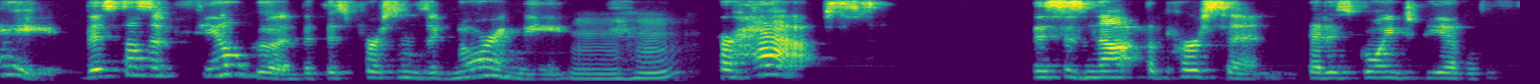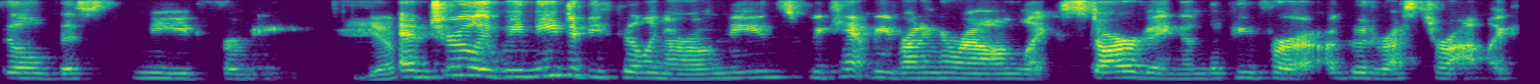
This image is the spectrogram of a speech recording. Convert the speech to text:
hey, this doesn't feel good that this person's ignoring me. Mm-hmm. Perhaps this is not the person that is going to be able to fill this need for me. Yep. And truly, we need to be filling our own needs. We can't be running around like starving and looking for a good restaurant. Like,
